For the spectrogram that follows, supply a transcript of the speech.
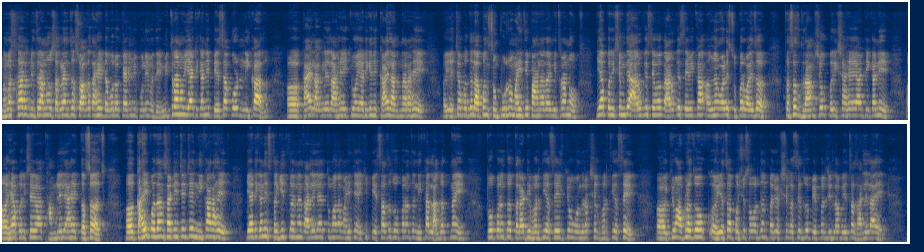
नमस्कार मित्रांनो सगळ्यांचं स्वागत आहे डबल अकॅडमी पुणेमध्ये. मित्रांनो या ठिकाणी पेसा कोड निकाल काय लागलेला आहे किंवा या ठिकाणी काय लागणार आहे याच्याबद्दल आपण संपूर्ण माहिती पाहणार आहे. मित्रांनो या परीक्षेमध्ये आरोग्य सेवक आरोग्य सेविका अंगणवाडी सुपरवायझर तसंच ग्रामसेवक परीक्षा हे या ठिकाणी ह्या परीक्षा थांबलेल्या आहेत. तसंच काही पदांसाठीचे जे निकाल आहेत या ठिकाणी स्थगित करण्यात आलेले आहेत. तुम्हाला माहिती आहे की पेसाचा जोपर्यंत निकाल लागत नाही तोपर्यंत तलाठी भरती असेल किंवा वनरक्षक भरती असेल किंवा आपला जो याचा पशुसंवर्धन पर्यवेक्षक असेल जो पेपर जिल्हा याचा झालेला आहे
